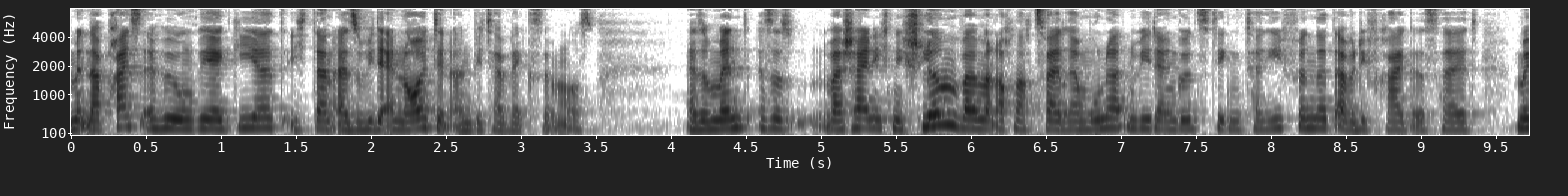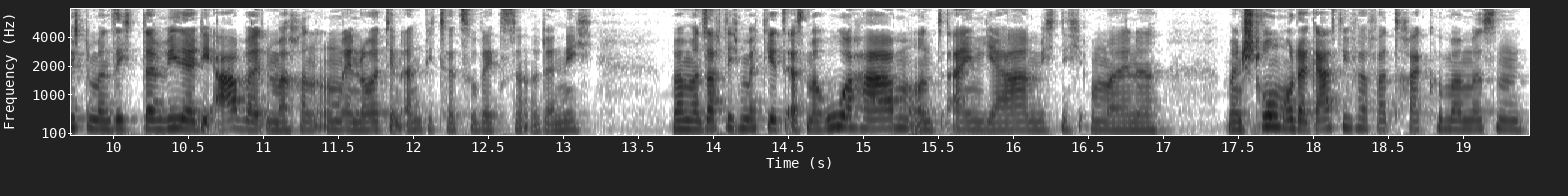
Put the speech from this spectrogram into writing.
mit einer Preiserhöhung reagiert, ich dann also wieder erneut den Anbieter wechseln muss. Also im Moment ist es wahrscheinlich nicht schlimm, weil man auch nach zwei, drei Monaten wieder einen günstigen Tarif findet. Aber die Frage ist halt, möchte man sich dann wieder die Arbeit machen, um erneut den Anbieter zu wechseln oder nicht? Weil man sagt, ich möchte jetzt erstmal Ruhe haben und ein Jahr mich nicht um meine, meinen Strom- oder Gasliefervertrag kümmern müssen,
